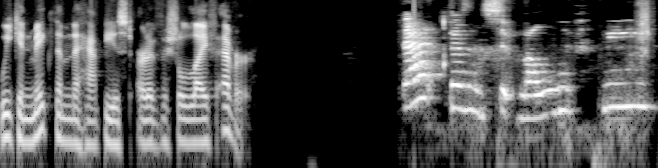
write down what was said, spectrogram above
we can make them the happiest artificial life ever. That doesn't sit well with me.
